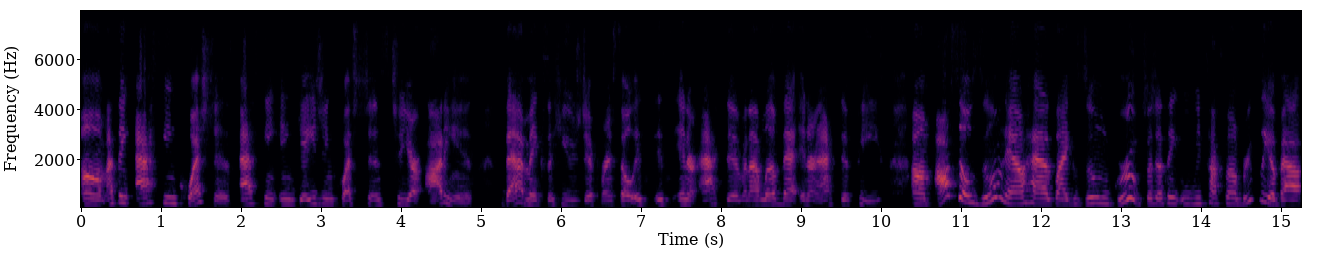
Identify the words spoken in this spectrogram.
Um, I think asking questions, asking engaging questions to your audience that makes a huge difference. So it's it's interactive and i love that interactive piece. Um, also zoom now has like zoom groups which i think we talked some briefly about.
